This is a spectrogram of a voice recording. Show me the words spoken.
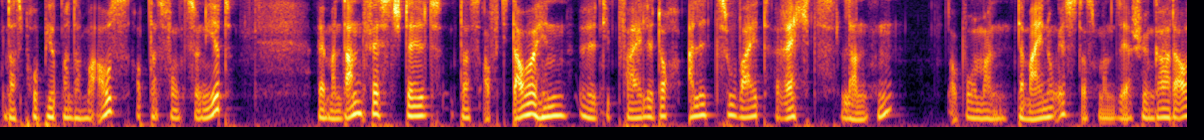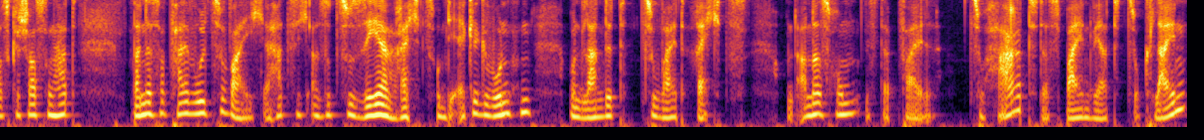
Und das probiert man dann mal aus, ob das funktioniert. Wenn man dann feststellt, dass auf die Dauer hin äh, die Pfeile doch alle zu weit rechts landen, obwohl man der Meinung ist, dass man sehr schön gerade ausgeschossen hat, dann ist der Pfeil wohl zu weich. Er hat sich also zu sehr rechts um die Ecke gewunden und landet zu weit rechts. Und andersrum ist der Pfeil zu hart, das Beinwert zu klein.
